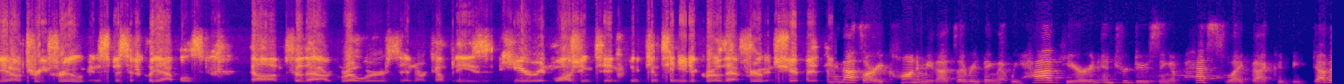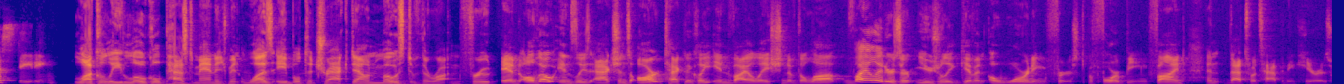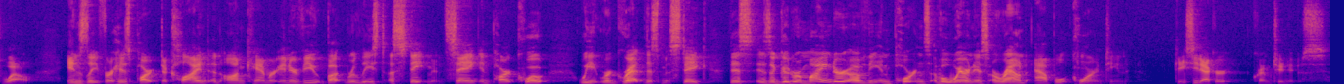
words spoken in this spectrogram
you know, tree fruit and specifically apples, um, so that our growers and our companies here in Washington can continue to grow that fruit and ship it. I mean, that's our economy. That's everything that we have here, and introducing a pest like that could be devastating. Luckily, local pest management was able to track down most of the rotten fruit, and although Inslee's actions are technically in violation of the law, violators are usually given a warning first before being fined, and that's what's happening here as well. Inslee, for his part, declined an on-camera interview, but released a statement saying in part, quote, we regret this mistake. This is a good reminder of the importance of awareness around Apple quarantine. Casey Decker, KREM 2 News.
